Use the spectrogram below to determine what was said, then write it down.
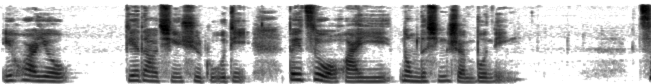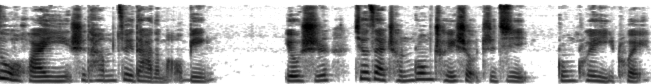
一会儿又跌到情绪谷底，被自我怀疑弄得心神不宁。自我怀疑是他们最大的毛病。有时就在成功垂手之际，功亏一篑。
